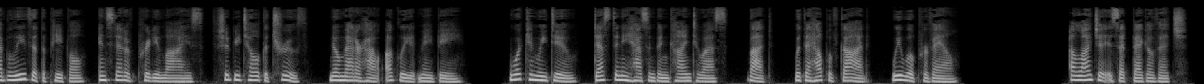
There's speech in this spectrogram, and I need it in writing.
I believe that the people, instead of pretty lies, should be told the truth, no matter how ugly it may be. What can we do? Destiny hasn't been kind to us, but, with the help of God, we will prevail. Alija Izetbegović.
